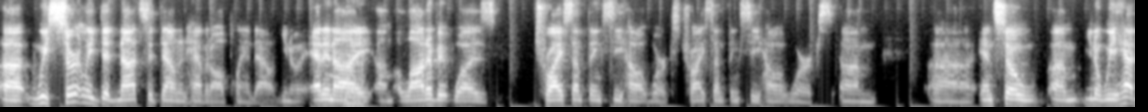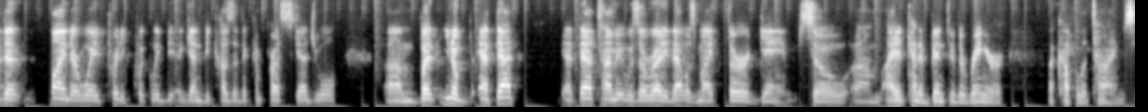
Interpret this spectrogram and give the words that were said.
uh, we certainly did not sit down and have it all planned out. You know, Ed and I, um, a lot of it was try something, see how it works. Try something, see how it works. Um, uh, and so, um, you know, we had to find our way pretty quickly again because of the compressed schedule. Um, but you know, at that at that time, it was already that was my third game, so um, I had kind of been through the ringer a couple of times.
